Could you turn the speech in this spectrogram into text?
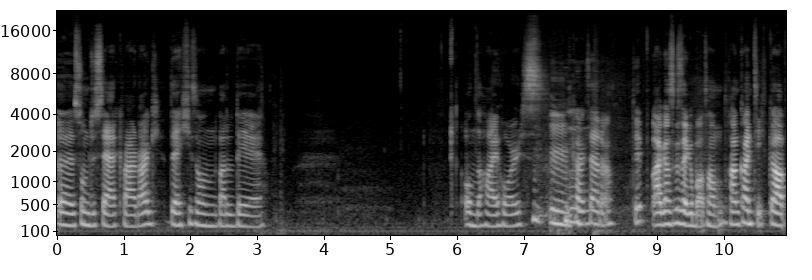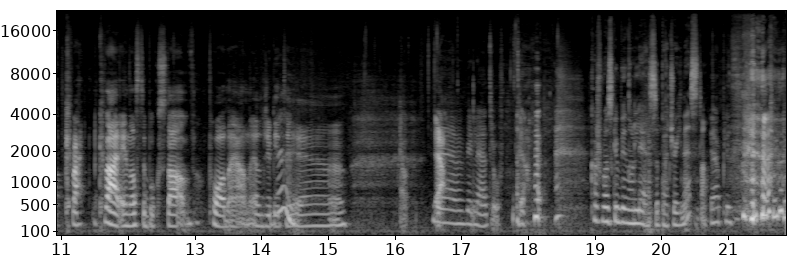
uh, som du ser hver dag. Det er ikke sånn veldig on the high horse-karakterer. Mm. Typ. Og jeg er ganske sikker på at han, han kan tikke av hver, hver eneste bokstav på den LGBT Ja, Det Ja. vil jeg tro. Kanskje man skulle begynne å lese Patrick Ness, da? Ja, please.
